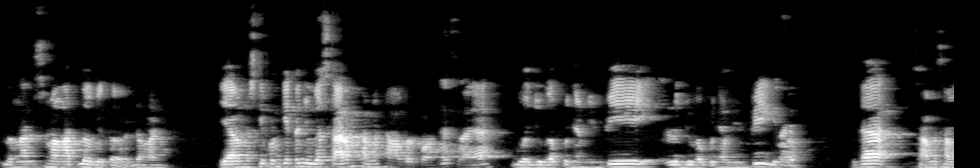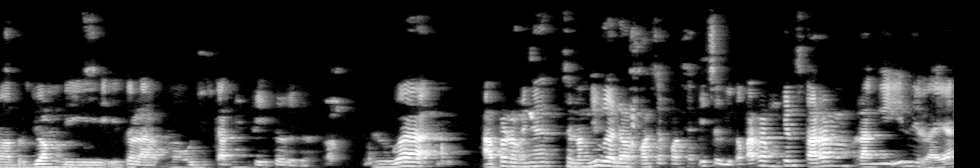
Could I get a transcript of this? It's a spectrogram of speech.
dengan semangat lo gitu dengan ya meskipun kita juga sekarang sama-sama berproses lah ya. Gue juga punya mimpi, lu juga punya mimpi gitu. Kita sama-sama berjuang di itulah mewujudkan mimpi itu gitu. Dan gue apa namanya senang juga dengan konsep-konsep itu gitu karena mungkin sekarang lagi inilah ya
